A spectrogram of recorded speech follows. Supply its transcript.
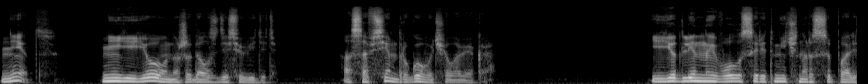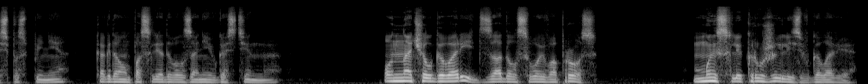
Нет, не ее он ожидал здесь увидеть, а совсем другого человека. Ее длинные волосы ритмично рассыпались по спине, когда он последовал за ней в гостиную. Он начал говорить, задал свой вопрос — Мысли кружились в голове.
